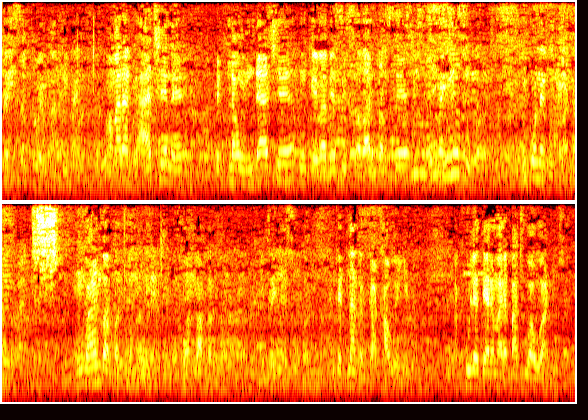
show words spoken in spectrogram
જઈ શકતો એમ નથી અમારા ઘા છે ને, એટલા ઊંડા છે, હું કેવા બેસી સવાર પડશે, હું કોને જાઉં? હું વાહન વાપરતો નથી. હું ફોન વાપરતો જઈને શું કરું? હું કેટલા ધક્કા ખાવું અહીંયા? આ ખુલે ત્યારે મારે પાછું આવવાનું છે.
